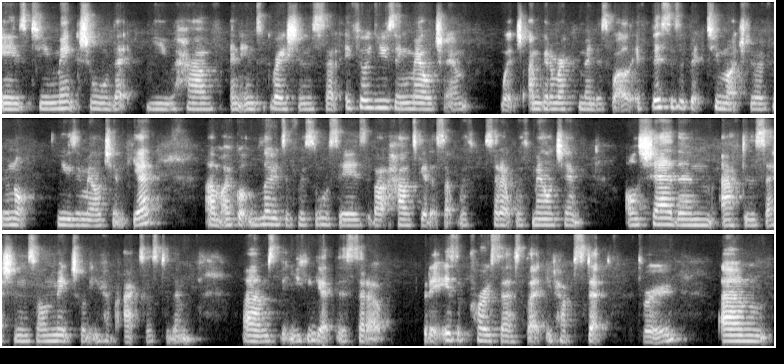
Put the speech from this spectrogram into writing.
is to make sure that you have an integration set. If you're using MailChimp, which I'm going to recommend as well, if this is a bit too much for if you're not using MailChimp yet, um, I've got loads of resources about how to get us up with set up with MailChimp. I'll share them after the session, so I'll make sure that you have access to them um, so that you can get this set up. But it is a process that you'd have to step through. Um,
